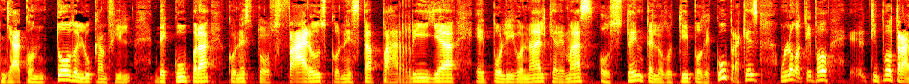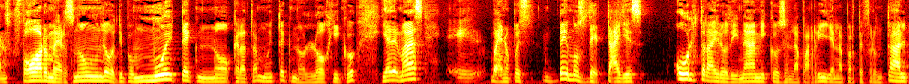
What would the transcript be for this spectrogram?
ya con todo el look and feel de Cupra, con estos faros, con esta parrilla eh, poligonal que además ostenta el logotipo de Cupra, que es un logotipo eh, tipo Transformers, ¿no? Un logotipo muy tecnócrata, muy tecnológico y además, eh, bueno, pues vemos detalles ultra aerodinámicos en la parrilla, en la parte frontal,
